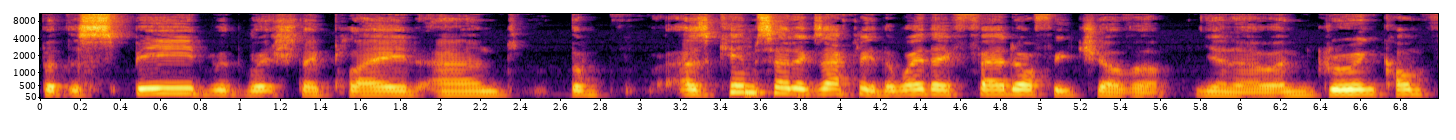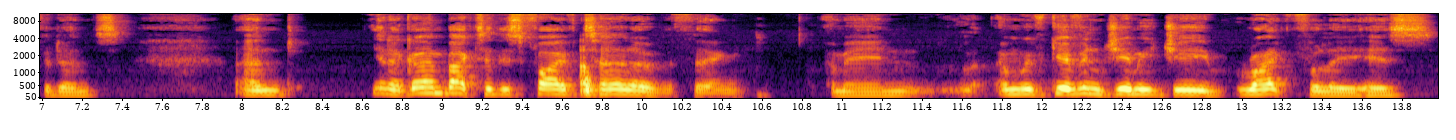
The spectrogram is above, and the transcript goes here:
But the speed with which they played, and the as Kim said exactly, the way they fed off each other, you know, and grew in confidence, and you know, going back to this five turnover thing, I mean, and we've given Jimmy G rightfully his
